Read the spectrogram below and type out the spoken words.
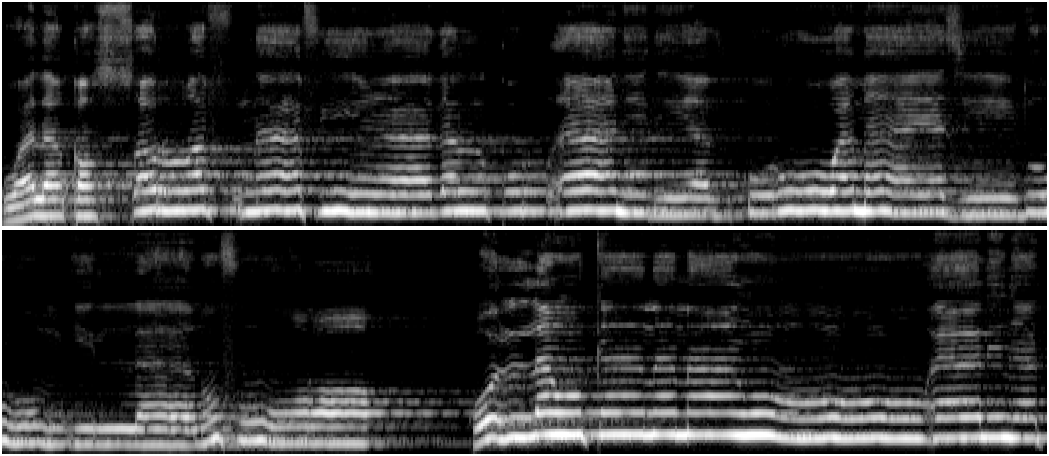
ولقد صرفنا في هذا القرآن ليذكروا وما يزيدهم إلا نفورا قل لو كان معه آلهة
